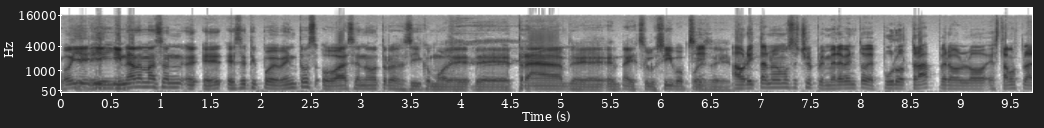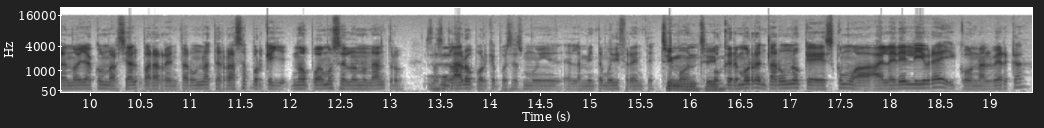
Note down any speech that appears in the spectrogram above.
Oye, ¿y, nada más son eh, eh, ese tipo de eventos o hacen otros así como de, de trap, de, eh, exclusivo, pues? Sí, de- Ahorita no hemos hecho el primer evento de puro trap, pero lo estamos planeando ya con Marcial para rentar una terraza porque no podemos hacerlo en un antro. ¿Estás claro? Porque pues es muy el ambiente muy diferente. Simón, sí. O queremos rentar uno que es como al aire libre y con alberca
